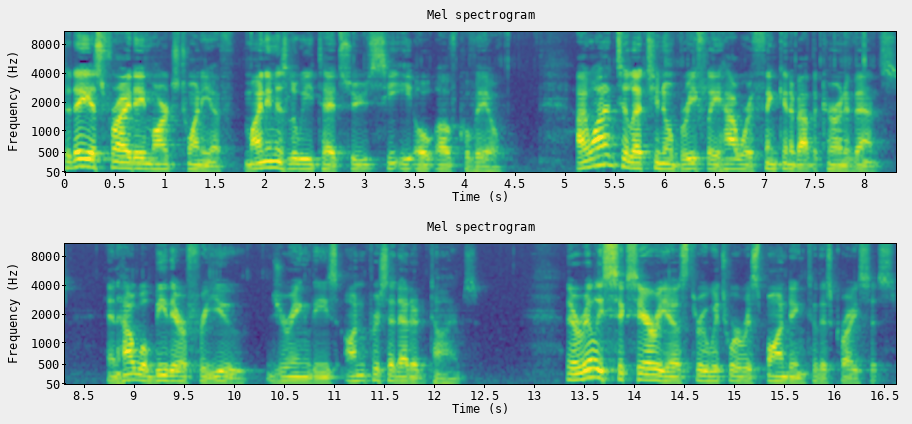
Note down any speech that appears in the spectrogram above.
Today is Friday, March 20th. My name is Louis Têtu, CEO of Coveo. I wanted to let you know briefly how we're thinking about the current events and how we'll be there for you during these unprecedented times. There are really six areas through which we're responding to this crisis.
